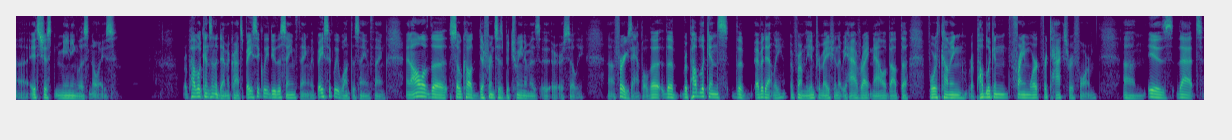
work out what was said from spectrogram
uh, it's just meaningless noise. Republicans and the Democrats basically do the same thing. They basically want the same thing, and all of the so-called differences between them is are, are silly. Uh, for example, the the Republicans, the evidently from the information that we have right now about the forthcoming Republican framework for tax reform, um, is that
